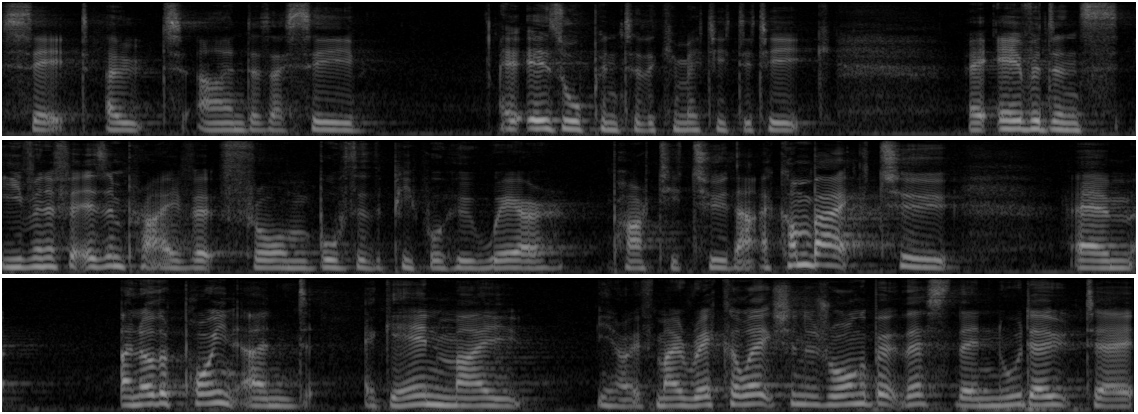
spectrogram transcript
set out. And as I say, it is open to the committee to take uh, evidence, even if it is in private, from both of the people who were party to that. I come back to um, another point, and again, my you know, if my recollection is wrong about this, then no doubt uh,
